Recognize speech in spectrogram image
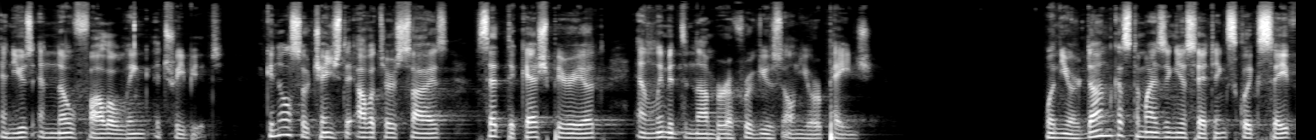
and use a nofollow link attribute. You can also change the avatar size, set the cache period, and limit the number of reviews on your page. When you're done customizing your settings, click Save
